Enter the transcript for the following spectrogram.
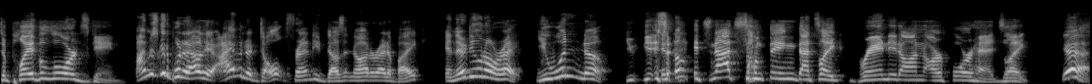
to play the Lord's game. I'm just gonna put it out here. I have an adult friend who doesn't know how to ride a bike, and they're doing all right. You wouldn't know. You, it's, You know? it's not something that's like branded on our foreheads. Like Yeah.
